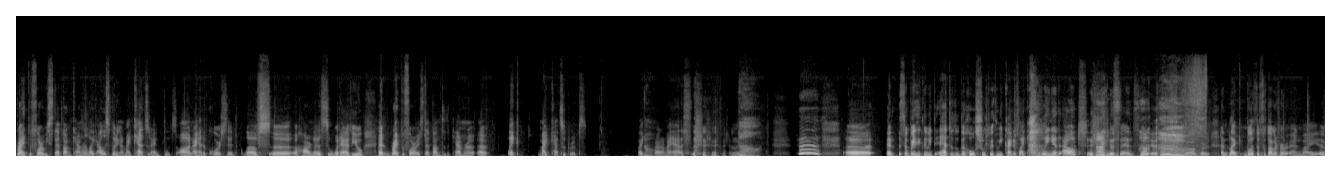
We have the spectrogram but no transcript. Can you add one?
right before we stepped on camera, like I was putting on my catsuit, I had boots on, I had a corset, gloves, uh, a harness, what have you. And right before I stepped onto the camera, uh, like my catsuit rips, like right on my ass. no. uh, and so basically, we d- had to do the whole shoot with me, kind of like angling it out in a sense. So it was super awkward. And like both the photographer and my uh,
